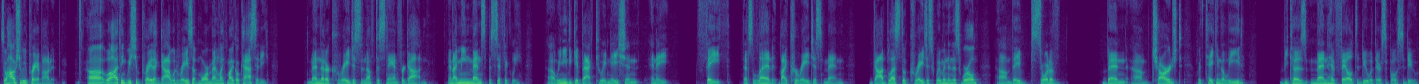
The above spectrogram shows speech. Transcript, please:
So, how should we pray about it? Uh, well, I think we should pray that God would raise up more men like Michael Cassidy, men that are courageous enough to stand for God. And I mean men specifically. Uh, we need to get back to a nation and a faith that's led by courageous men. God bless the courageous women in this world. Um, they've sort of been um, charged with taking the lead because men have failed to do what they're supposed to do.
